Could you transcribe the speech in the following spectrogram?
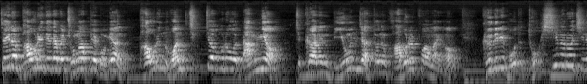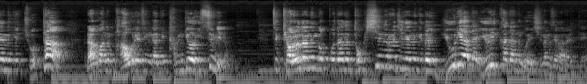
자, 이런 바울의 대답을 종합해 보면 바울은 원칙적으로 남녀, 즉 그 안은 미혼자 또는 과부를 포함하여 그들이 모두 독신으로 지내는 게 좋다라고 하는 바울의 생각이 담겨 있습니다. 즉 결혼하는 것보다는 독신으로 지내는 게 더 유리하다, 유익하다는 거예요 신앙생활 할 때.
